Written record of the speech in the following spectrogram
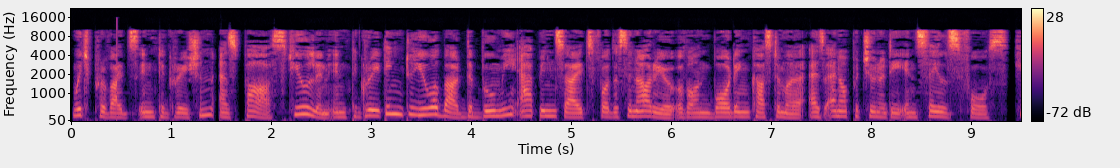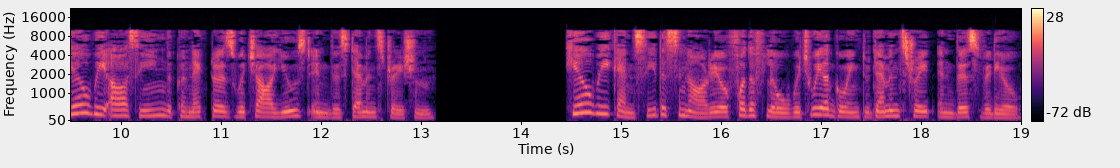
which provides integration as PaaS tool in integrating to you about the Boomi app insights for the scenario of onboarding customer as an opportunity in Salesforce. Here we are seeing the connectors which are used in this demonstration. Here we can see the scenario for the flow which we are going to demonstrate in this video.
